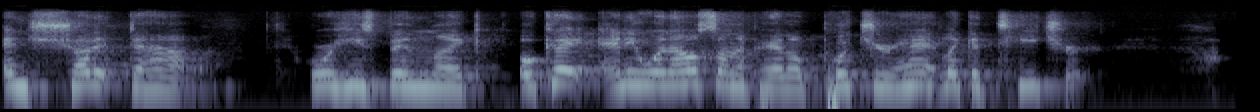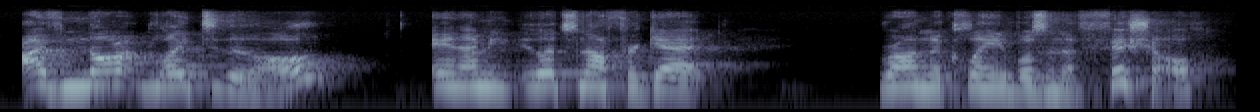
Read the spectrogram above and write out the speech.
and shut it down where he's been like, okay, anyone else on the panel, put your hand like a teacher. I've not liked it at all. And I mean, let's not forget, Ron MacLean was an official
